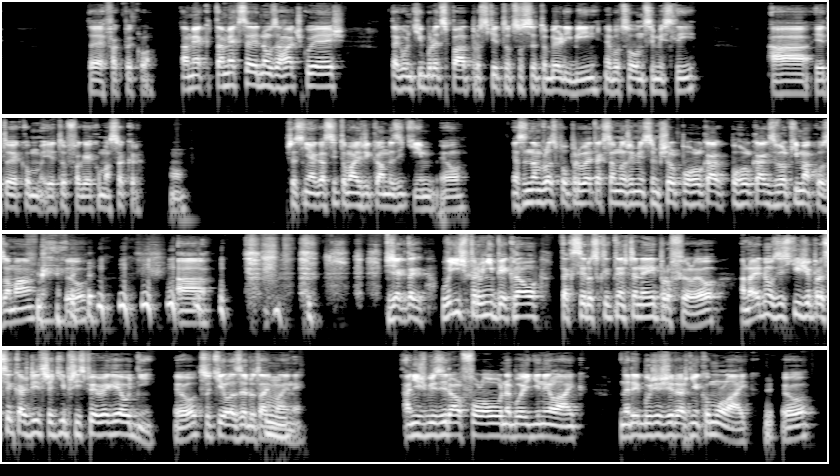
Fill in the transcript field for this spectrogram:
To je fakt peklo. Tam jak, tam, jak se jednou zaháčkuješ, tak on ti bude spát prostě to, co se tobě líbí, nebo co on si myslí. A je to, jako, je to fakt jako masakr. No. Přesně jak asi Tomáš říkal mezi tím, jo. Já jsem tam vlez poprvé, tak samozřejmě jsem šel po holkách, po holkách s velkýma kozama, jo. A že jak tak uvidíš první pěknou, tak si rozklikneš ten její profil, jo. A najednou zjistíš, že prostě každý třetí příspěvek je od ní, jo, co ti leze do timeliny. Hmm. Aniž by si dal follow nebo jediný like. Nedej bože, že dáš někomu like, jo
